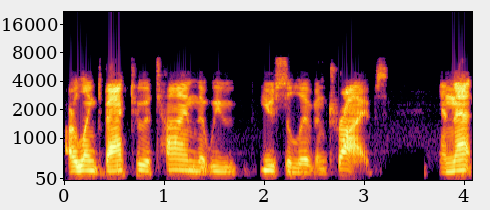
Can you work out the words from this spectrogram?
are linked back to a time that we used to live in tribes. And that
